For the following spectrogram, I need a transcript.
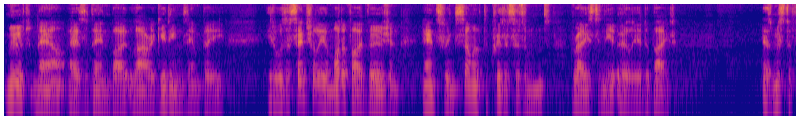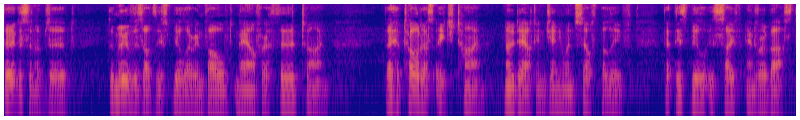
Moved now, as then by Lara Giddings MP, it was essentially a modified version answering some of the criticisms raised in the earlier debate. As Mr Ferguson observed, the movers of this bill are involved now for a third time. They have told us each time, no doubt in genuine self belief, that this bill is safe and robust.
